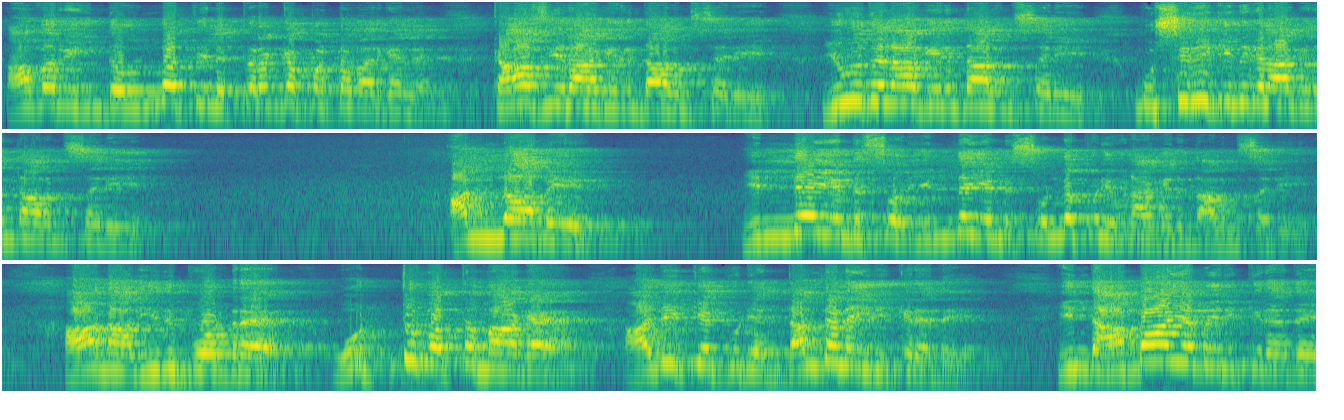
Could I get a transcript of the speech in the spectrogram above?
அவர் இந்த உம்மத்தில் பிறக்கப்பட்டவர்கள் காபிராக இருந்தாலும் சரி யூதனாக இருந்தாலும் சரி முஸ்லிக்கின்களாக இருந்தாலும் சரி அல்லாவே இல்லை என்று சொல் இல்லை என்று சொல்லக்கூடியவனாக இருந்தாலும் சரி ஆனால் இது போன்ற ஒட்டுமொத்தமாக அழிக்கக்கூடிய தண்டனை இருக்கிறது. இந்த அபாயம் இருக்கிறது.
